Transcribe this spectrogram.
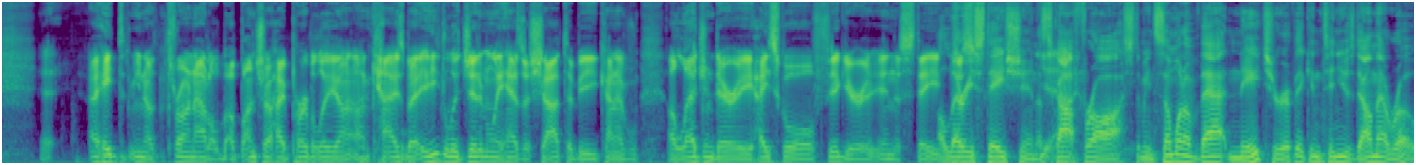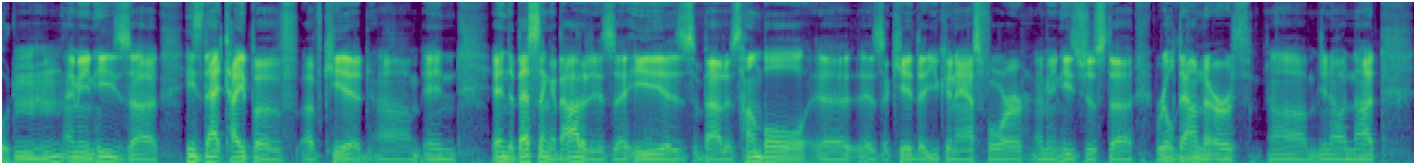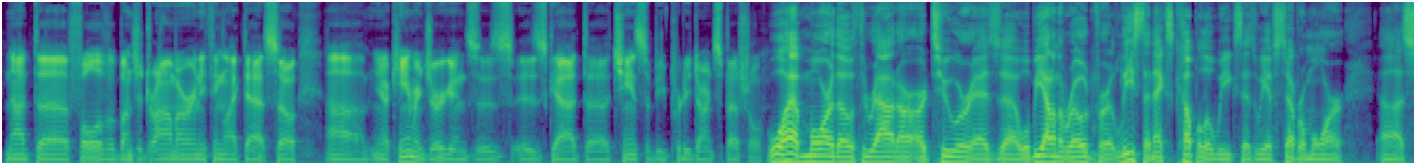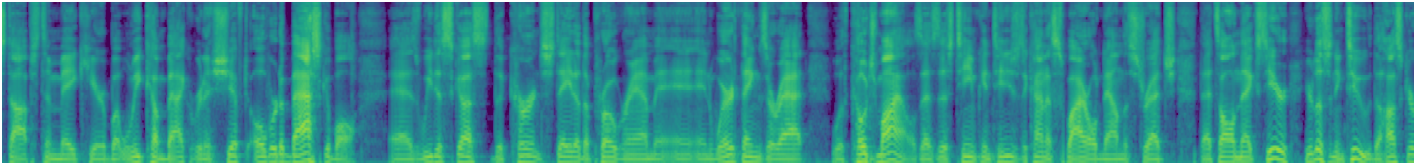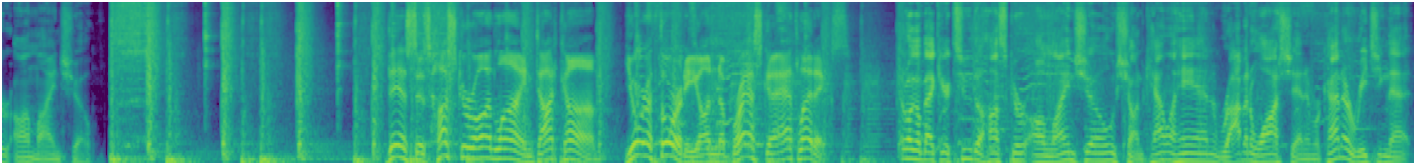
I hate you know throwing out a, a bunch of hyperbole on, on, guys, but he legitimately has a shot to be kind of a legendary high school figure in the state. A Larry Just, Station, a yeah. Scott Frost. I mean, someone of that nature if it continues down that road. Mm-hmm. I mean, he's uh, he's that type of of kid, um, and and the best thing about it is that he is about as humble uh, as a kid that you can ask for. I mean, he's just uh, real down to earth. Um, you know, not not uh, full of a bunch of drama or anything like that. So, uh, you know, Cameron Jurgens is is got a chance to be pretty darn special. We'll have more though throughout our, our tour as uh, we'll be out on the road for at least the next couple of weeks as we have several more uh, stops to make here. But when we come back, we're going to shift over to basketball as we discuss the current state of the program and, and, where things are at with Coach Miles as this team continues to kind of spiral down the stretch. That's all next here. You're listening to the Husker Online Show. This is HuskerOnline.com, your authority on Nebraska athletics. And welcome back here to the Husker Online Show. Sean Callahan, Robin Washut, and we're kind of reaching that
